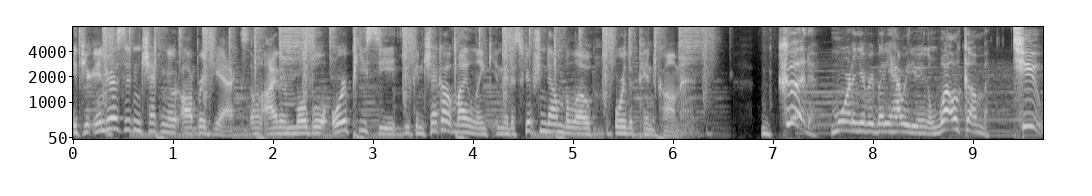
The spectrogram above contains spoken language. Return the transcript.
If you're interested in checking out Opera GX on either mobile or PC, you can check out my link in the description down below or the pinned comment. Good morning, everybody. How are we doing? Welcome to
